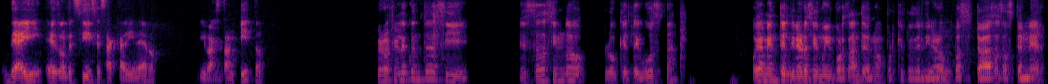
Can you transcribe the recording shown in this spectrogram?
De ahí es donde sí se saca dinero y bastantito. Pero al fin de cuentas, si estás haciendo lo que te gusta, obviamente el dinero sí es muy importante, ¿no? Porque pues el dinero vas, te vas a sostener.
